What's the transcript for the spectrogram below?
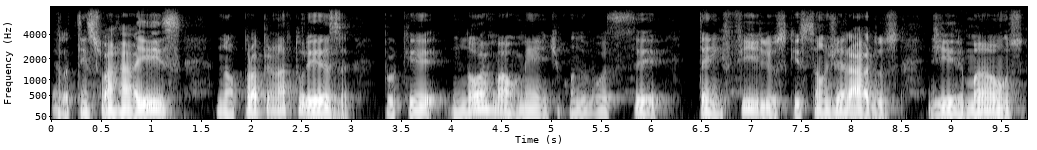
ela tem sua raiz na própria natureza, porque normalmente quando você tem filhos que são gerados de irmãos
